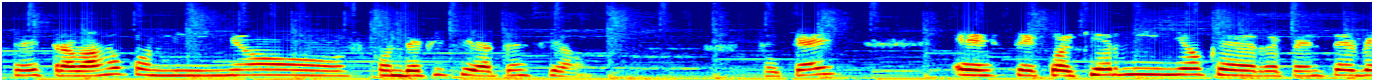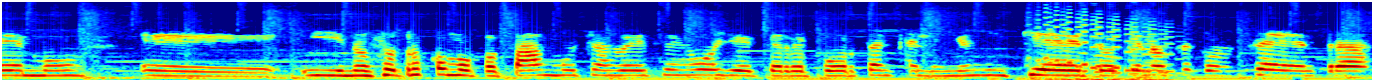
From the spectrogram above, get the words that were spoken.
Okay, trabajo con niños con déficit de atención. ¿okay? Este, cualquier niño que de repente vemos eh, y nosotros como papás muchas veces, oye, te reportan que el niño es inquieto, que no se concentra,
